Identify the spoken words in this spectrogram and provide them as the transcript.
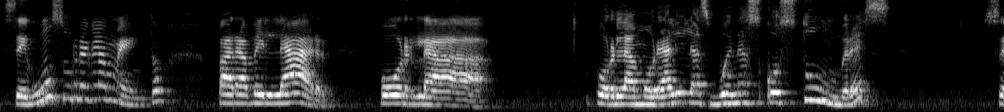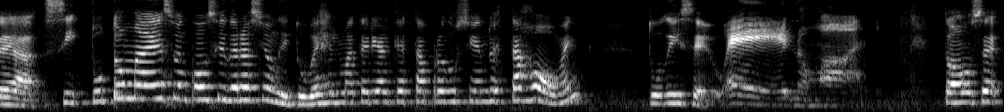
según su reglamento para velar por la, por la moral y las buenas costumbres, o sea, si tú tomas eso en consideración y tú ves el material que está produciendo esta joven, tú dices, bueno, mar. Entonces,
